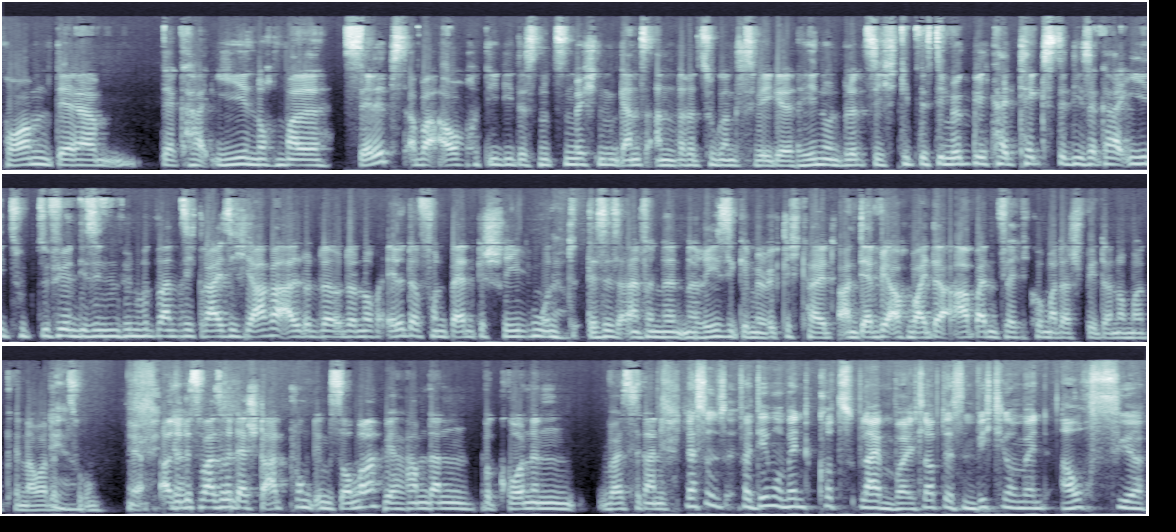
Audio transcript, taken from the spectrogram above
Form der der KI nochmal selbst, aber auch die, die das nutzen möchten, ganz andere Zugangswege hin. Und plötzlich gibt es die Möglichkeit, Texte dieser KI zuzuführen, die sind 25, 30 Jahre alt oder, oder noch älter von Bernd geschrieben. Und ja. das ist einfach eine, eine, riesige Möglichkeit, an der wir auch weiter arbeiten. Vielleicht kommen wir da später nochmal genauer dazu. Ja. ja. Also das war so der Startpunkt im Sommer. Wir haben dann begonnen, weißt du gar nicht. Lass uns bei dem Moment kurz bleiben, weil ich glaube, das ist ein wichtiger Moment auch für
